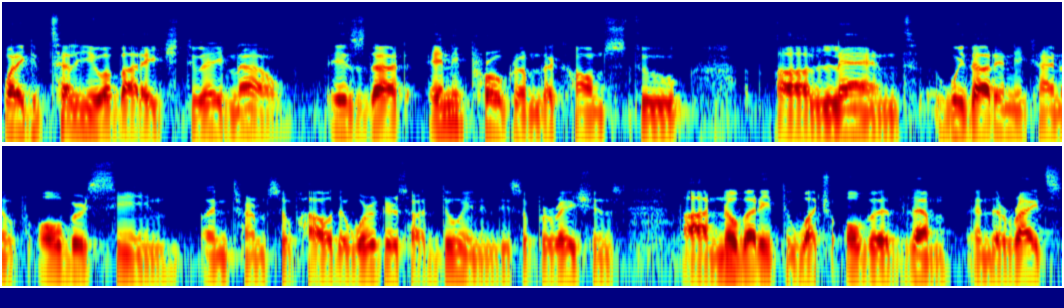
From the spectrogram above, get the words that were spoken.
what I could tell you about H2A now is that any program that comes to uh, land without any kind of overseeing in terms of how the workers are doing in these operations, uh, nobody to watch over them and their rights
